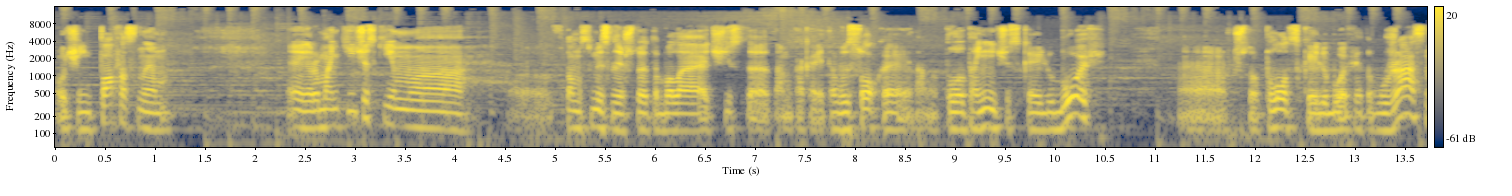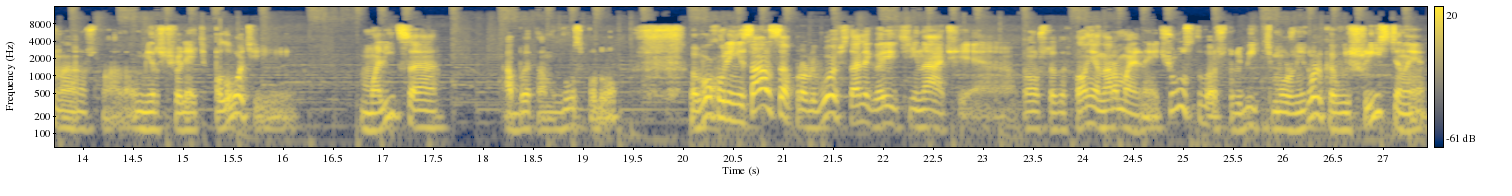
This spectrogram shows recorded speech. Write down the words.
очень пафосным, романтическим, э, в том смысле, что это была чисто там какая-то высокая там, платоническая любовь, что плотская любовь это ужасно, что надо умерщвлять плоть и молиться об этом Господу. В эпоху Ренессанса про любовь стали говорить иначе. Потому что это вполне нормальное чувство, что любить можно не только высшие истины,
